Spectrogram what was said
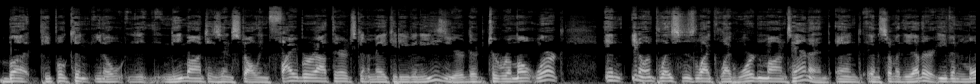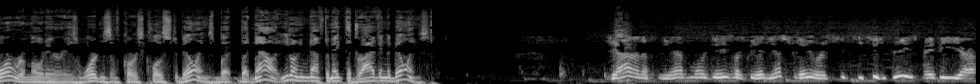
but people can, you know, Nemont is installing fiber out there. It's going to make it even easier to, to, remote work in, you know, in places like like Worden, Montana, and, and and some of the other even more remote areas. Worden's, of course, close to Billings, but but now you don't even have to make the drive into Billings. Yeah, and if we have more days like we had yesterday, where it's 62 degrees, maybe. Uh,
